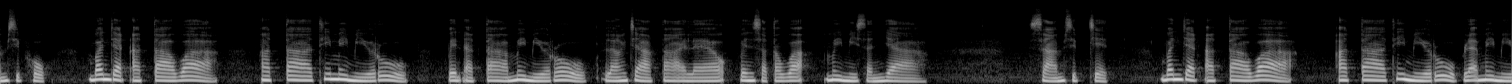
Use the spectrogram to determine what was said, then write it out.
36. บัญญัติอัตตาว่า อัตตาที่ไม่มีรูป เป็นอัตตาไม่มีโรค หลังจากตายแล้ว เป็นสัตวะไม่มีสัญญา 37. บัญญัติอัตตาว่า อัตตาที่มีรูปและไม่มี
